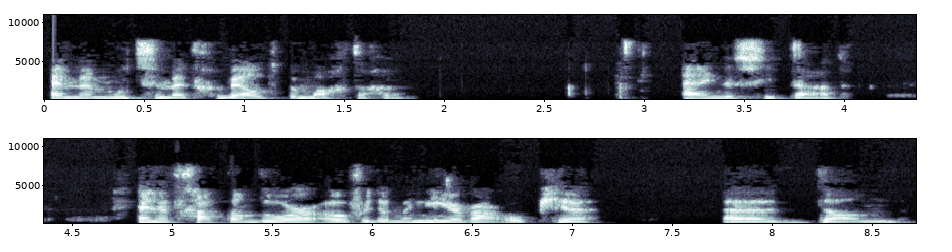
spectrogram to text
En men moet ze met geweld bemachtigen. Einde citaat. En het gaat dan door over de manier waarop je uh, dan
